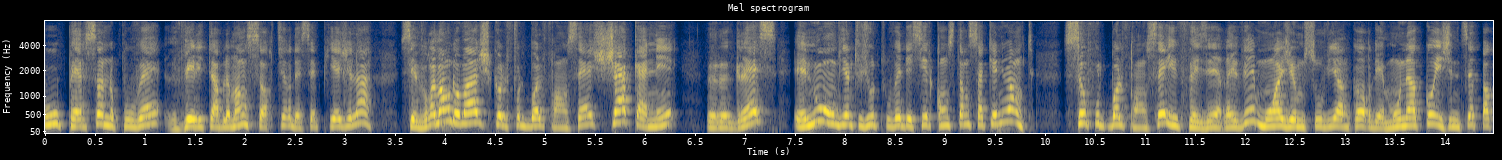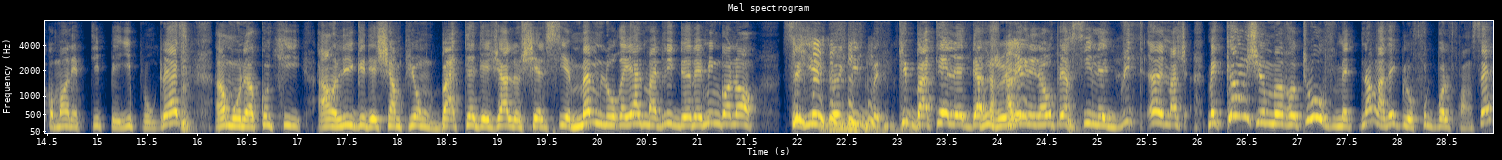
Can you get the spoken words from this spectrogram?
où personne ne pouvait véritablement sortir de ces pièges-là. C'est vraiment dommage que le football français, chaque année, regresse et nous, on vient toujours trouver des circonstances atténuantes. Ce football français, il faisait rêver. Moi, je me souviens encore des Monaco et je ne sais pas comment les petits pays progressent. Un Monaco qui, en Ligue des Champions, battait déjà le Chelsea et même le Real Madrid de Rémi Ngono. C'est eux qui, qui battait les jouiez avec les Léon Percy, les 8-1 machin. Mais quand je me retrouve maintenant avec le football français,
